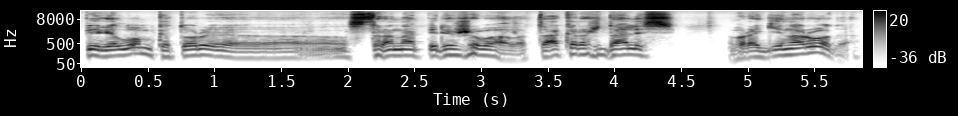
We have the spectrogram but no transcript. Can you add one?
перелом, который э, страна переживала. Так рождались враги народа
